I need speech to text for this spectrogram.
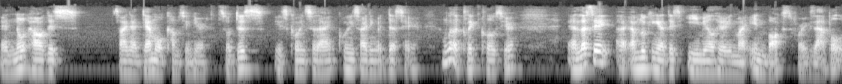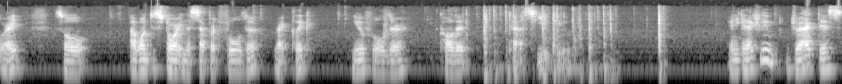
And note how this Cyanide demo comes in here. So this is coinciding, coinciding with this here. I'm going to click close here. And let's say I'm looking at this email here in my inbox, for example, right? So I want to store in a separate folder, right click, new folder, call it test YouTube. And you can actually drag this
